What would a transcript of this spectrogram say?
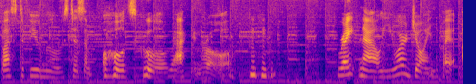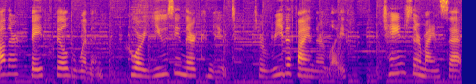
bust a few moves to some old school rock and roll. right now, you are joined by other faith filled women who are using their commute to redefine their life, change their mindset,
